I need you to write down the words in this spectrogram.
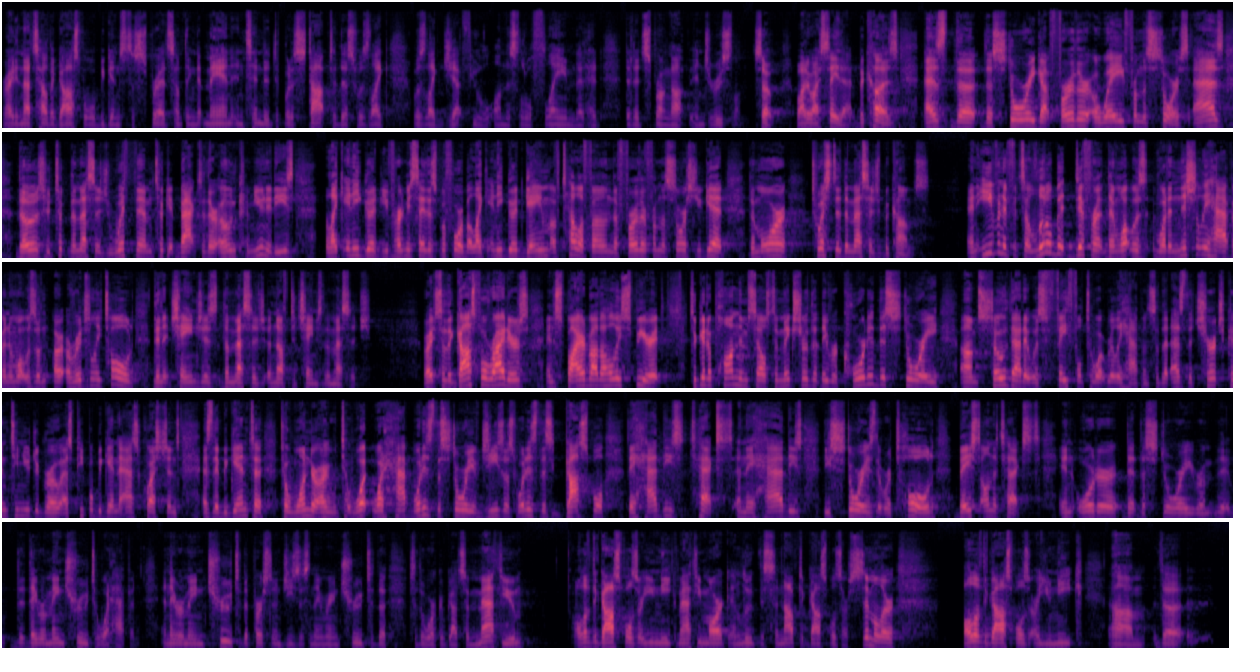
right? And that's how the gospel begins to spread. Something that man intended to put a stop to this was like was like jet fuel on this little flame that had that had sprung up in jerusalem. So why do i say that? Because as the the story got further away from the source as those who took the message with them took it back to their own communities like any good, you've heard me say this before, but like any good game of telephone, the further from the source you get, the more twisted the message becomes. And even if it's a little bit different than what was what initially happened and what was originally told, then it changes the message enough to change the message. Right? So the gospel writers, inspired by the Holy Spirit, took it upon themselves to make sure that they recorded this story um, so that it was faithful to what really happened. So that as the church continued to grow, as people began to ask questions, as they began to, to wonder to what, what, hap- what is the story of Jesus? What is this gospel? They had these texts and they had these, these stories that were told based on the texts in order that the story, that they remain true to what happened and they remain true to the person of Jesus and they remain true to the, to the work of God. So, Matthew, all of the Gospels are unique. Matthew, Mark, and Luke, the synoptic Gospels are similar. All of the Gospels are unique. Um, the,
